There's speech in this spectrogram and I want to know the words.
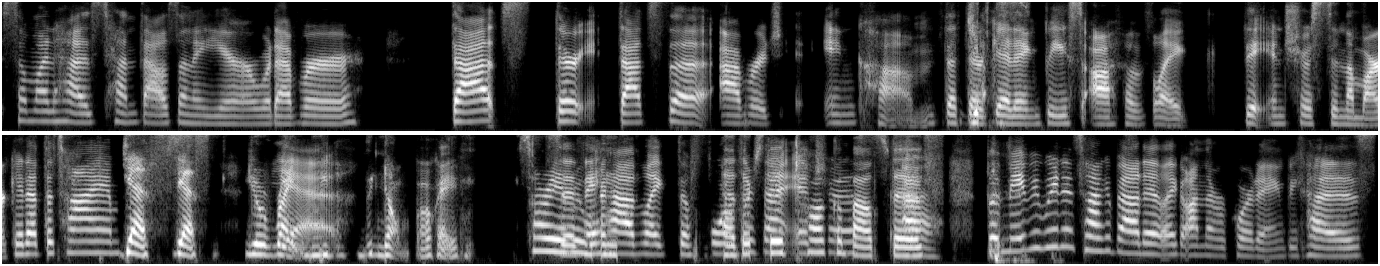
someone has 10,000 a year or whatever, that's their that's the average income that they're Yes. getting based off of like the interest in the market at the time. Yes, yes, you're right. Yeah. We, no, okay. Sorry, So everyone. they have like the four Heather percent talk about this. but maybe we didn't talk about it like on the recording because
